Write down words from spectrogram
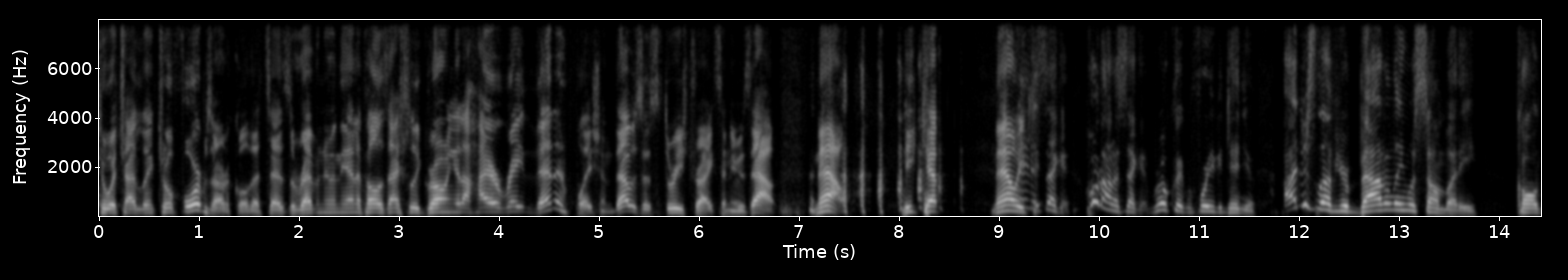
To which I linked to a Forbes article that says the revenue in the NFL is actually growing at a higher rate than inflation. That was his three strikes and he was out. Now he kept. Now he Wait a second. Hold on a second, real quick before you continue. I just love you're battling with somebody called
